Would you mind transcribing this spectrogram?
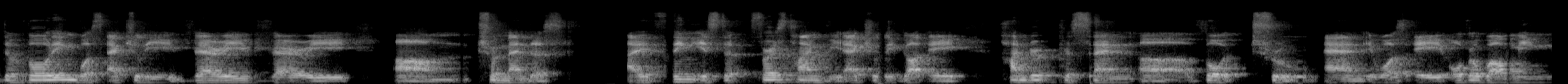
The voting was actually very, very um, tremendous. I think it's the first time we actually got a 100% uh, vote true and it was a overwhelming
